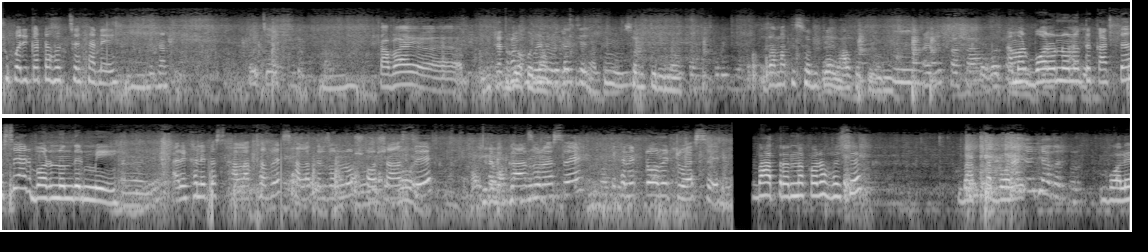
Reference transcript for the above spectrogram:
সুপারি কাটা হচ্ছে এখানে। এই যে। তারপরে ছবি তুলি নাও ছবিটা ভালো করে তুলি। আমার বড় ননদে কাটতে আছে আর বড় ননদের মেয়ে। আর এখানে একটা সালাদ হবে। সালাদের জন্য শসা আছে এখানে গাজর আছে এখানে টমেটো আছে। ভাত রান্না করা হয়েছে। ভাতটা বলে বলে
